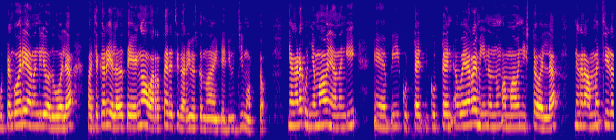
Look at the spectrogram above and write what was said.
കുട്ടൻകോരയാണെങ്കിലും അതുപോലെ പച്ചക്കറി അല്ലാതെ തേങ്ങ വറുത്തരച്ച് കറി വെക്കുന്നതാണ് അതിന്റെ രുചി മൊത്തം. ഞങ്ങളുടെ കുഞ്ഞമ്മാവനാണെങ്കിൽ ഈ കുട്ടൻ കുട്ടൻ. വേറെ മീനൊന്നും അമ്മാവന് ഇഷ്ടമല്ല. ഞങ്ങളുടെ അമ്മച്ചിയുടെ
